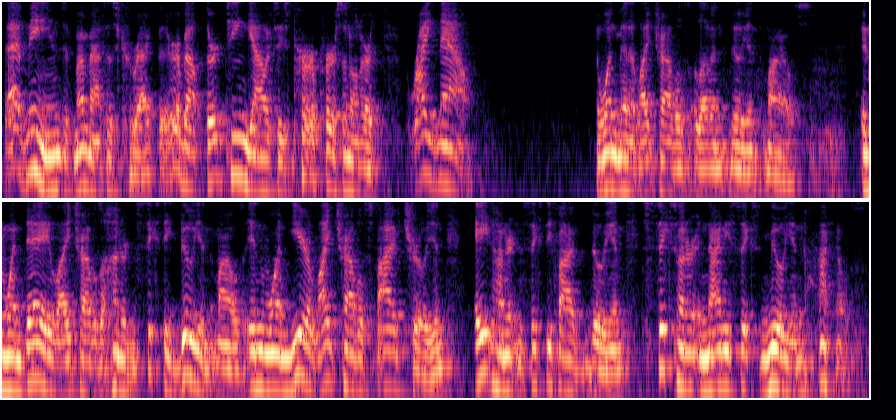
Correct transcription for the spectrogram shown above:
That means, if my math is correct, there are about 13 galaxies per person on Earth right now. In one minute, light travels 11 million miles. In one day, light travels 160 billion miles. In one year, light travels 5 trillion, 865 billion, 696 million miles.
